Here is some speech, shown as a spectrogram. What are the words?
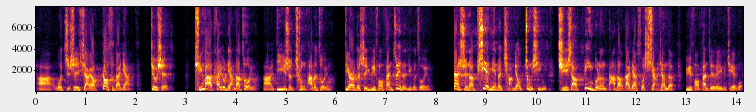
啊，我只是想要告诉大家，就是刑法它有两大作用啊，第一是惩罚的作用，第二个是预防犯罪的一个作用。但是呢，片面的强调重刑，实际上并不能达到大家所想象的预防犯罪的一个结果。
